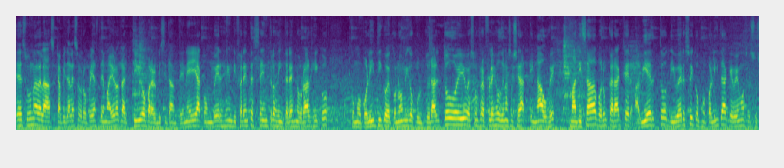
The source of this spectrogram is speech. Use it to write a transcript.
es una de las capitales europeas de mayor atractivo para el visitante. En ella convergen diferentes centros de interés neurálgico como político, económico, cultural, todo ello es un reflejo de una sociedad en auge, matizada por un carácter abierto, diverso y cosmopolita que vemos en sus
